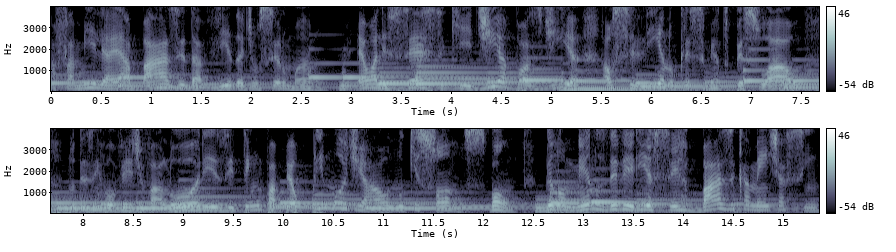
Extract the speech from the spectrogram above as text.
A família é a base da vida de um ser humano. É o alicerce que, dia após dia, auxilia no crescimento pessoal, no desenvolver de valores e tem um papel primordial no que somos. Bom, pelo menos deveria ser basicamente assim,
